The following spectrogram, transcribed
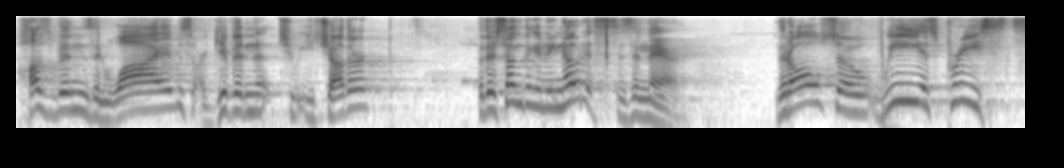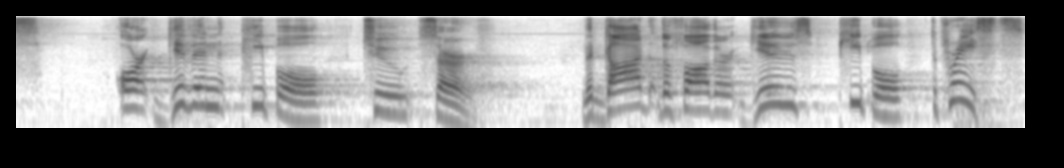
Husbands and wives are given to each other. But there's something that he notices in there that also we as priests are given people to serve. That God the Father gives people to priests.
